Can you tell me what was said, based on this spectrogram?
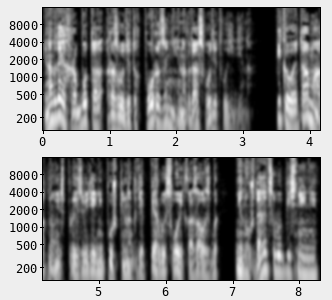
Иногда их работа разводит их порознь, иногда сводит воедино. «Пиковая дама» — одно из произведений Пушкина, где первый слой, казалось бы, не нуждается в объяснении,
